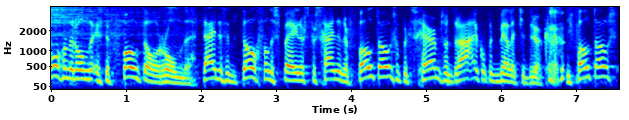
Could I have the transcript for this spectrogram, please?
volgende ronde is de fotoronde. Tijdens het betoog van de spelers verschijnen er foto's op het scherm zodra ik op het belletje druk. Die foto's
